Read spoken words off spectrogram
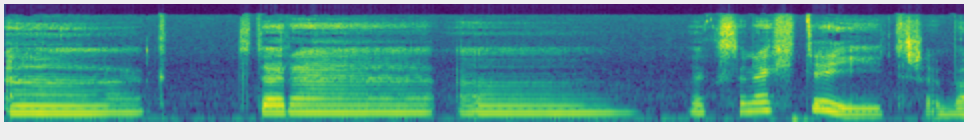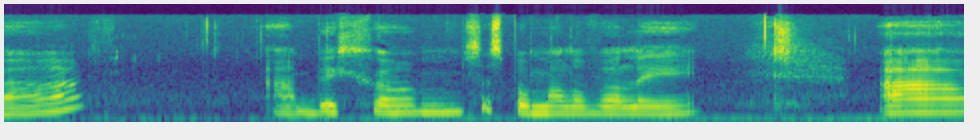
eh, které eh, jak si nechtějí třeba, abychom se zpomalovali a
